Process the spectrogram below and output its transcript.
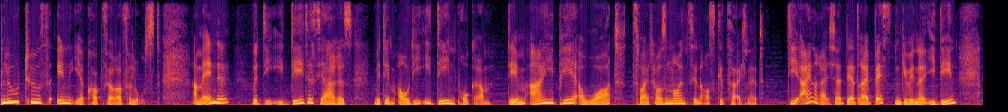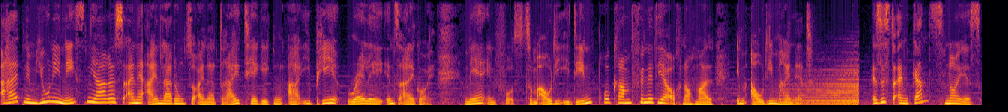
Bluetooth in ihr Kopfhörer verlost. Am Ende wird die Idee des Jahres mit dem Audi Ideenprogramm, dem AIP Award 2019 ausgezeichnet. Die Einreicher der drei besten Gewinnerideen erhalten im Juni nächsten Jahres eine Einladung zu einer dreitägigen AIP Rallye ins Allgäu. Mehr Infos zum Audi Ideenprogramm findet ihr auch nochmal im Audi MyNet. Es ist ein ganz neues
